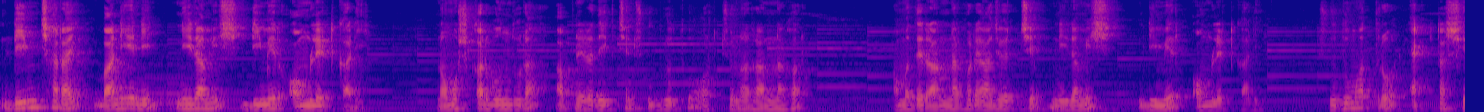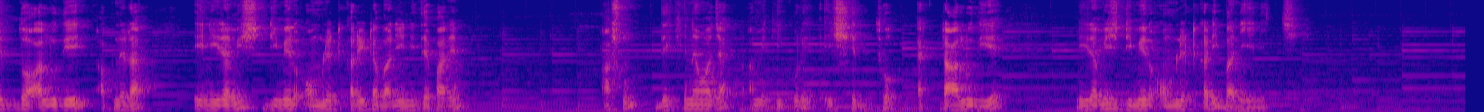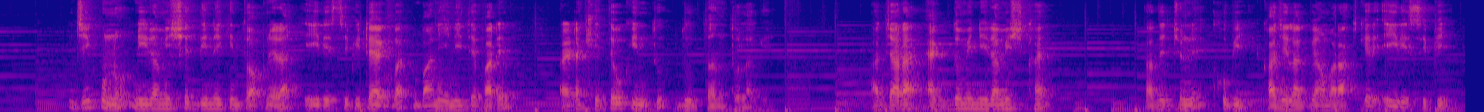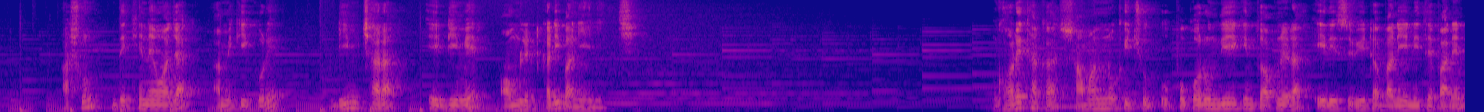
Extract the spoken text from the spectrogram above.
ডিম ছাড়াই বানিয়ে নিন নিরামিষ ডিমের অমলেট কারি। নমস্কার বন্ধুরা, আপনারা দেখছেন সুব্রত অর্চনার রান্নাঘর। আমাদের রান্নাঘরে আজ হচ্ছে নিরামিষ ডিমের অমলেট কারি। শুধুমাত্র একটা সেদ্ধ আলু দিয়েই আপনারা এই নিরামিষ ডিমের অমলেট কারিটা বানিয়ে নিতে পারেন। আসুন, দেখে নেওয়া যাক আমি কি করে এই সেদ্ধ একটা আলু দিয়ে নিরামিষ ডিমের অমলেট কারি বানিয়ে নিচ্ছি। যে কোনো নিরামিষের দিনে কিন্তু আপনারা এই রেসিপিটা একবার বানিয়ে নিতে পারেন। আর এটা খেতেও কিন্তু দুর্দান্ত লাগে। আর যারা একদমই নিরামিষ খায়, তাদের জন্য খুবই কাজে লাগবে আমার আজকের এই রেসিপি আসুন দেখে নেওয়া যাক আমি কি করে ডিম ছাড়া এই ডিমের অমলেট কারি বানিয়ে নিচ্ছি। ঘরে থাকা সামান্য কিছু উপকরণ দিয়ে কিন্তু আপনারা এই রেসিপিটা বানিয়ে নিতে পারেন।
